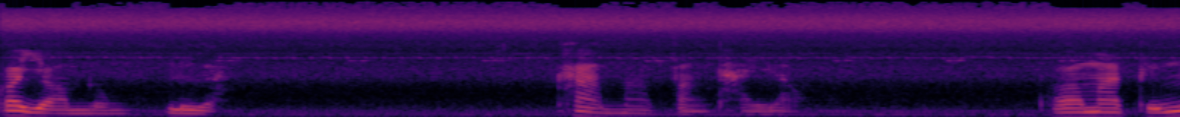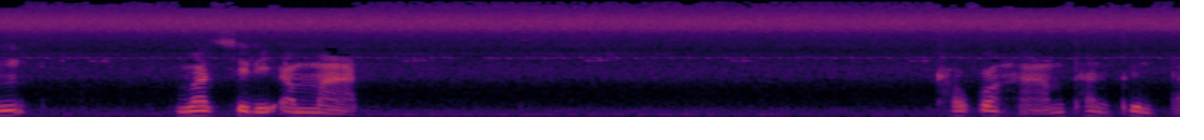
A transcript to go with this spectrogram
ก็ยอมลงเรือ ข้ามมาฝั่งไทยเรา พอมาถึงวัดสิริอมาตเขาก็หามท่านขึ้นไป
